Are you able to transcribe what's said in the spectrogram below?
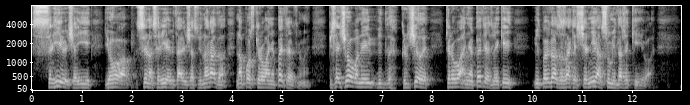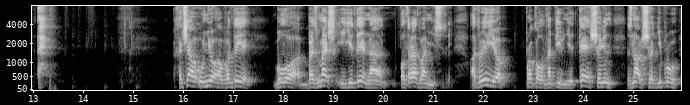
Сергійовича і його сина Сергія Віталійовича з Виноградова на пост керування Петріотами, після чого вони відключили керування Петріотами, який відповідав за захист Чернігова, Сумі, навіть Києва. Хоча у нього води було без меж і їди на півтора-два місяці. А другий його прокол на півдні те, що він знав, що Дніпру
